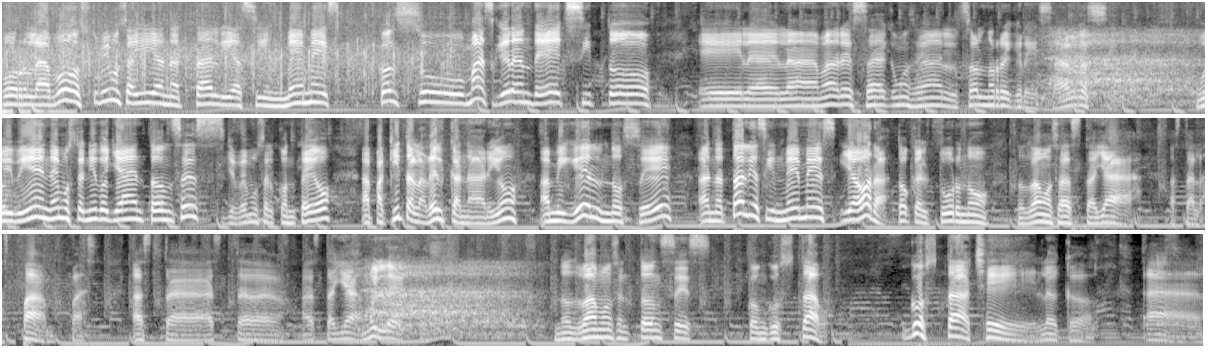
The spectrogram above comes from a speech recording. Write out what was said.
por la voz. Tuvimos ahí a Natalia sin memes con su más grande éxito. Eh, la, madre esa, ¿cómo se llama? El sol no regresa, algo así. Muy bien, hemos tenido ya entonces, llevemos el conteo, a Paquita la del Canario, a Miguel no sé, a Natalia sin memes y ahora toca el turno, nos vamos hasta allá, hasta las Pampas, hasta, hasta, hasta allá, muy lejos. Nos vamos entonces con Gustavo. Gustache, loco. Ah.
